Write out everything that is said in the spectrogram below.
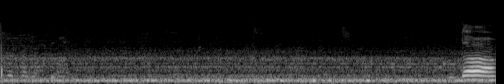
руках. Да.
